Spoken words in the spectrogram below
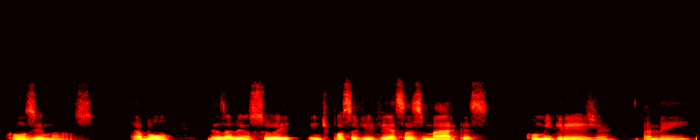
com os irmãos, tá bom? Deus abençoe, que a gente possa viver essas marcas como igreja. Amém.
